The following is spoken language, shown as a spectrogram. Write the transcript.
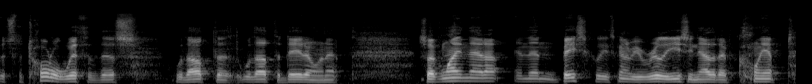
It's the total width of this without the without the dado in it. So I've lined that up, and then basically it's going to be really easy now that I've clamped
